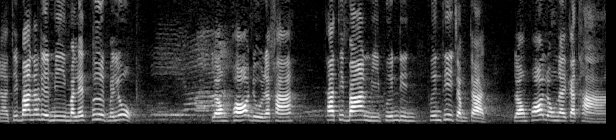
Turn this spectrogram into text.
นะที่บ้านนักเรียนมีเมล็ดพืชไหมลูก ลองเพาะดูนะคะ ถ้าที่บ้านมีพื้นดินพื้นที่จำกัด ลองเพาะลงในกระถาง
